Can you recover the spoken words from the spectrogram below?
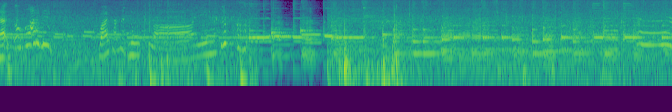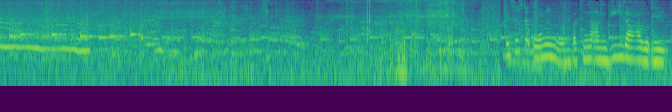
Let's go climbing! Why can't it no climb? This is the on and on button and these are how it moves.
